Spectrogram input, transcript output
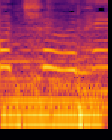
कुछ भी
